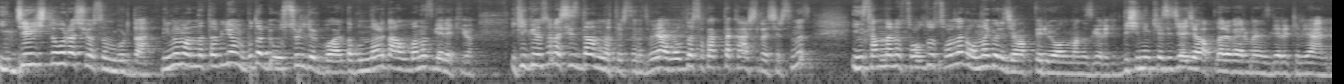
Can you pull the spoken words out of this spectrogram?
ince işle uğraşıyorsun burada. Bilmem anlatabiliyor muyum? Bu da bir usuldür bu arada. Bunları da almanız gerekiyor. İki gün sonra siz de anlatırsınız veya yolda sokakta karşılaşırsınız. İnsanların sorduğu sorular ona göre cevap veriyor olmanız gerekir. Dişinin keseceği cevapları vermeniz gerekir yani.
